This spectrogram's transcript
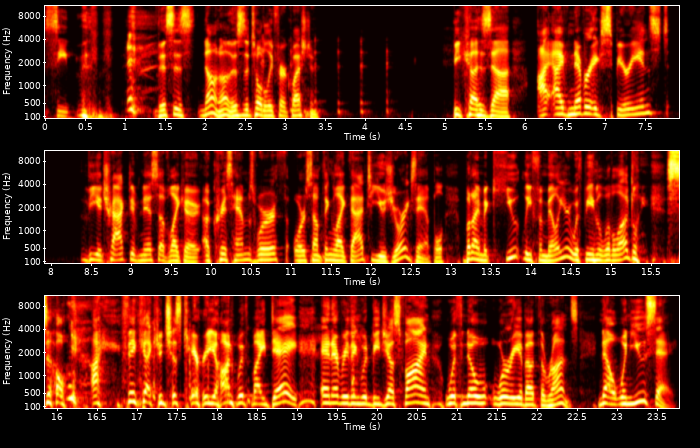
See, this is no, no. This is a totally fair question because uh, I, I've never experienced the attractiveness of like a, a Chris Hemsworth or something like that. To use your example, but I'm acutely familiar with being a little ugly, so I think I could just carry on with my day and everything would be just fine with no worry about the runs. Now, when you say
